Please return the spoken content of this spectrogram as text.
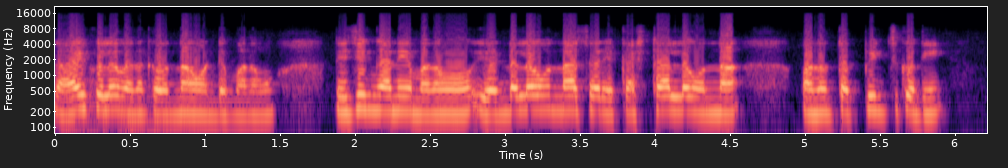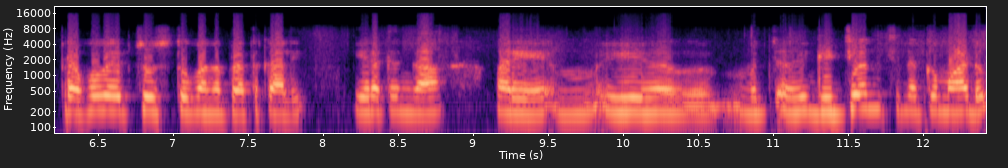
నాయకుల వెనక ఉన్నామండి మనము నిజంగానే మనము ఎండలో ఉన్నా సరే కష్టాల్లో ఉన్నా మనం తప్పించుకొని ప్రభు వైపు చూస్తూ మనం బ్రతకాలి ఈ రకంగా మరి ఈ గిజ్జోన్ చిన్న కుమారుడు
